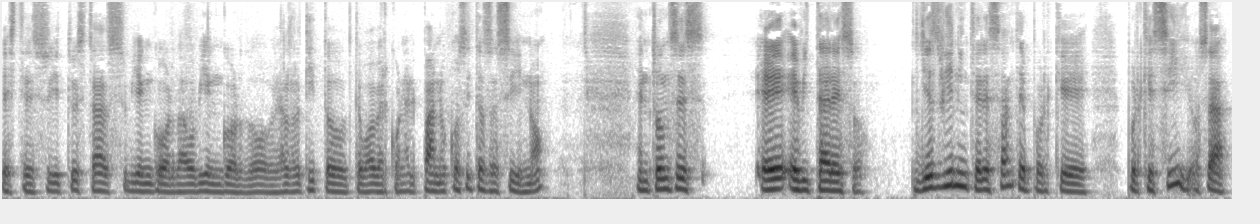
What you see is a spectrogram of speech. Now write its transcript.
este, si tú estás bien gorda o bien gordo, al ratito te voy a ver con el pan o cositas así, ¿no? Entonces, eh, evitar eso. Y es bien interesante porque, porque sí, o sea,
